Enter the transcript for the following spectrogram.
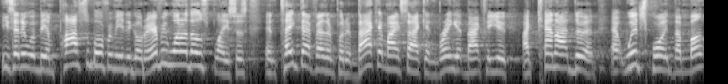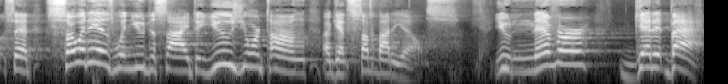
he said, it would be impossible for me to go to every one of those places and take that feather and put it back in my sack and bring it back to you. I cannot do it. At which point the monk said, So it is when you decide to use your tongue against somebody else. You never get it back.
